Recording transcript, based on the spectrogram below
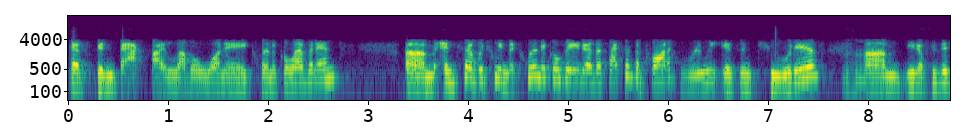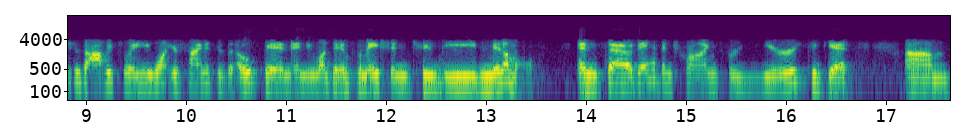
that's been backed by level 1A clinical evidence. Um, and so between the clinical data, the fact that the product really is intuitive, mm-hmm. um, you know, physicians obviously, you want your sinuses open and you want the inflammation to be minimal. And so they have been trying for years to get um,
